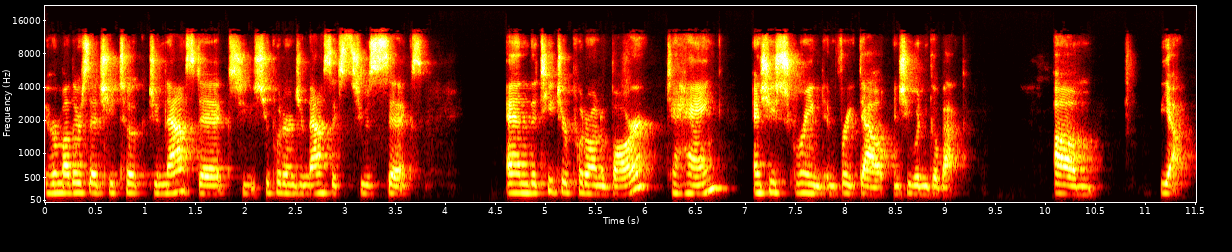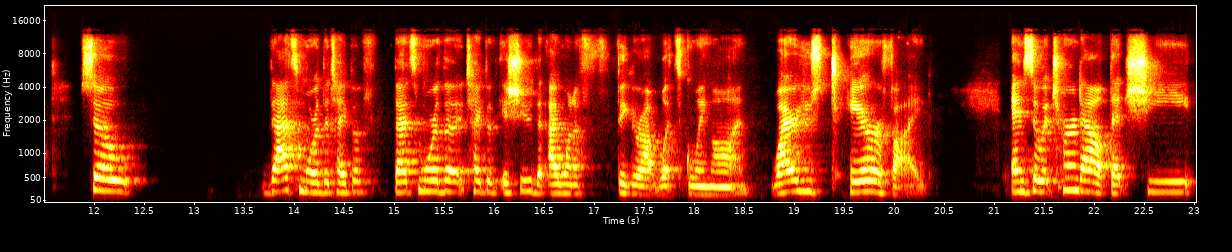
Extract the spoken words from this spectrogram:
her mother said she took gymnastics. She, she put her in gymnastics. She was six. And the teacher put her on a bar to hang and she screamed and freaked out and she wouldn't go back. Um, yeah. So that's more the type of that's more the type of issue that I want to figure out what's going on Why are you terrified? And so it turned out that she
